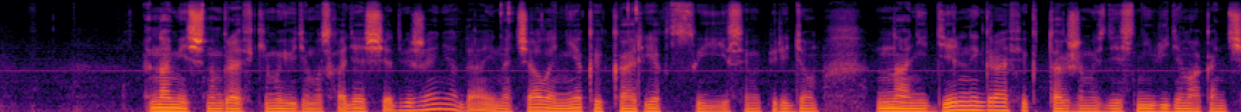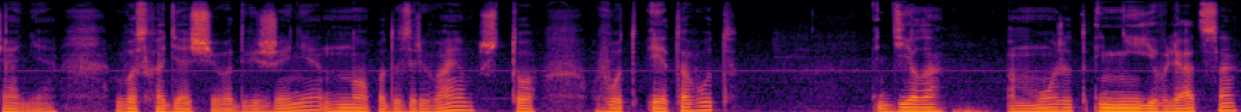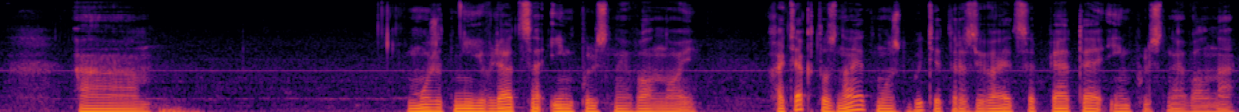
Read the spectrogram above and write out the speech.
на месячном графике мы видим восходящее движение, да, и начало некой коррекции. Если мы перейдем на недельный график, также мы здесь не видим окончания восходящего движения, но подозреваем, что вот это вот дело может не являться а, может не являться импульсной волной. Хотя, кто знает, может быть, это развивается пятая импульсная волна.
